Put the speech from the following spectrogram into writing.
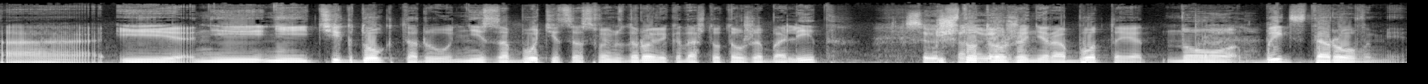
Э, и не, не идти к доктору, не заботиться о своем здоровье, когда что-то уже болит, Совершенно и что-то уже не работает, но Правильно. быть здоровыми.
